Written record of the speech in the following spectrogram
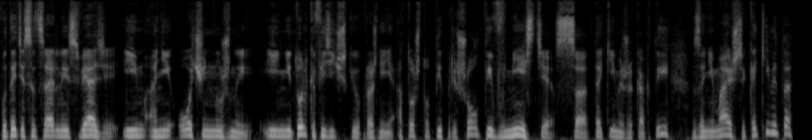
вот эти социальные связи, им они очень нужны. И не только физические упражнения, а то, что ты пришел, ты вместе с такими же, как ты, занимаешься какими-то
